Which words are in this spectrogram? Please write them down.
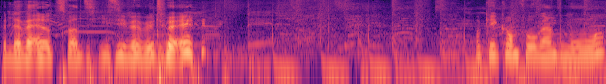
Bin Level 21 easy, wer virtuell. okay, komm, Vogans Momo.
